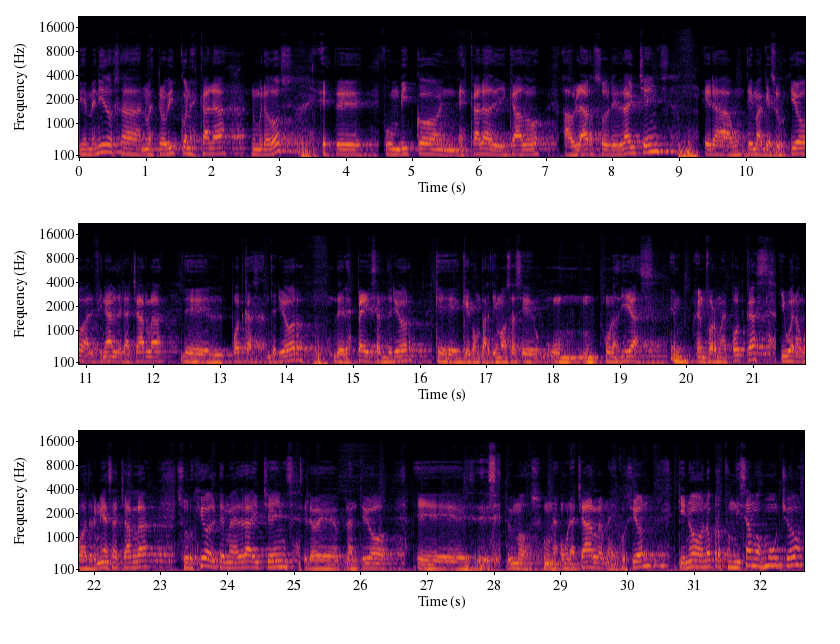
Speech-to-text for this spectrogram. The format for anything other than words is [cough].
Bienvenidos a nuestro Bitcoin Escala número 2. Este fue un Bitcoin Escala dedicado a hablar sobre Drive Chains. Era un tema que surgió al final de la charla del podcast anterior, del space anterior, que, compartimos hace unos días en, forma de podcast. Y bueno, cuando terminé esa charla, surgió el tema de Drive Chains, se lo planteó, eh, tuvimos una, una charla, una discusión, que no, no profundizamos mucho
